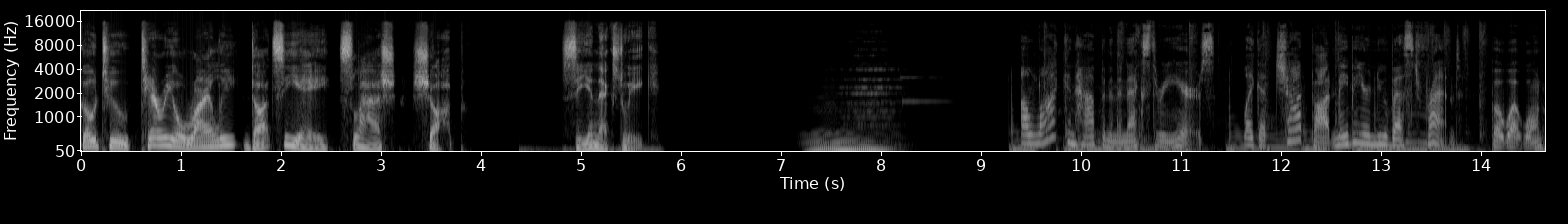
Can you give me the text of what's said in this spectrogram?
Go to terryoreilly.ca slash shop. See you next week. A lot can happen in the next three years. Like a chatbot may be your new best friend. But what won't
